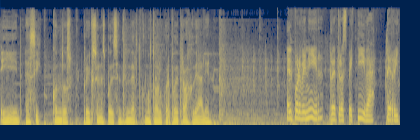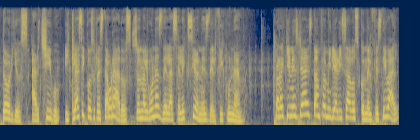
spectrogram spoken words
y así con dos proyecciones puedes entender como todo el cuerpo de trabajo de alguien. El porvenir, retrospectiva, territorios, archivo y clásicos restaurados son algunas de las selecciones del FICUNAM. Para quienes ya están familiarizados con el festival,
